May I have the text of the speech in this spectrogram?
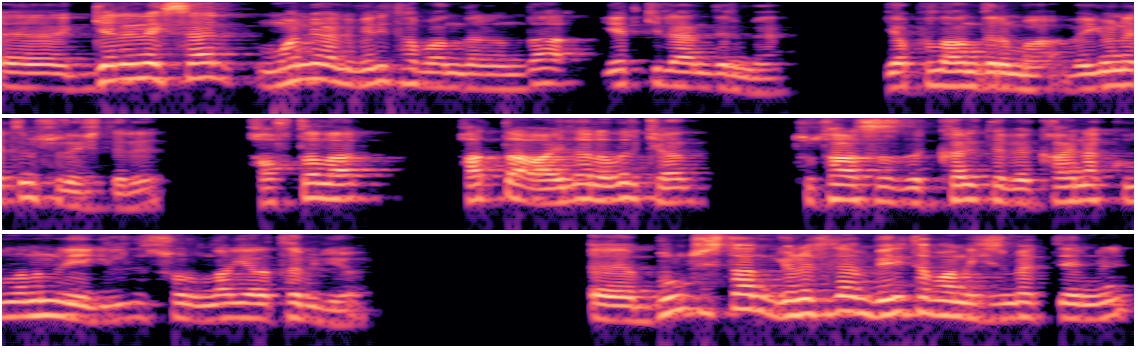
Eee, geleneksel manuel veri tabanlarında yetkilendirme, yapılandırma ve yönetim süreçleri haftalar hatta aylar alırken tutarsızlık, kalite ve kaynak kullanımı ile ilgili sorunlar yaratabiliyor. Eee, Bulutistan yönetilen veri tabanı hizmetlerini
